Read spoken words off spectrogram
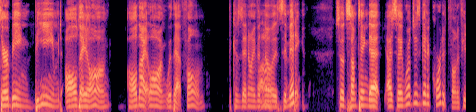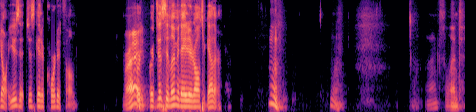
they're being beamed all day long, all night long with that phone because they don't even know it's emitting. So it's something that I say, well, just get a corded phone. If you don't use it, just get a corded phone Right. or just eliminate it altogether. Excellent.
